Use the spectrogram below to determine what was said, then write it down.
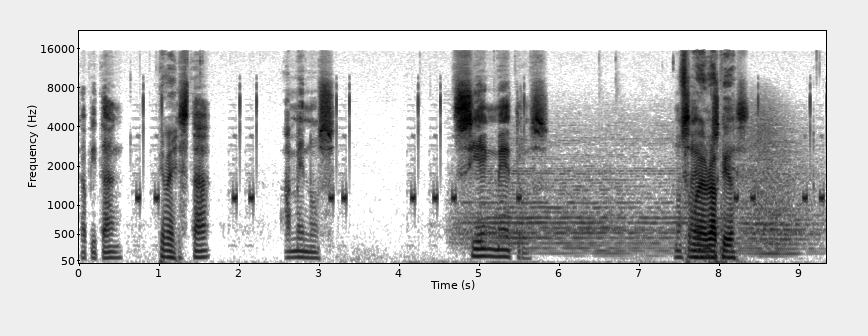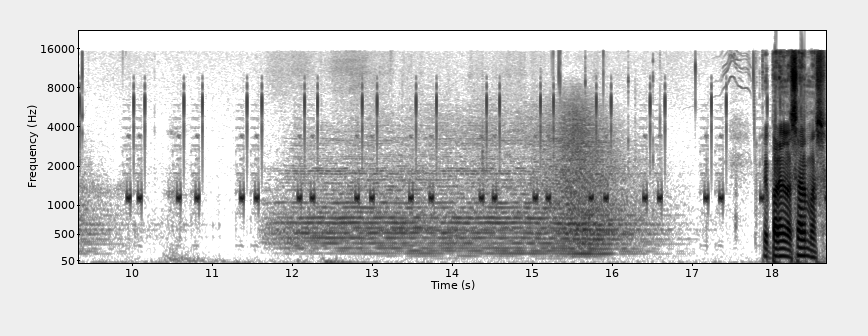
Capitán, Dime. está a menos 100 metros. No Se mueve rápido. qué es. Preparen las armas.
